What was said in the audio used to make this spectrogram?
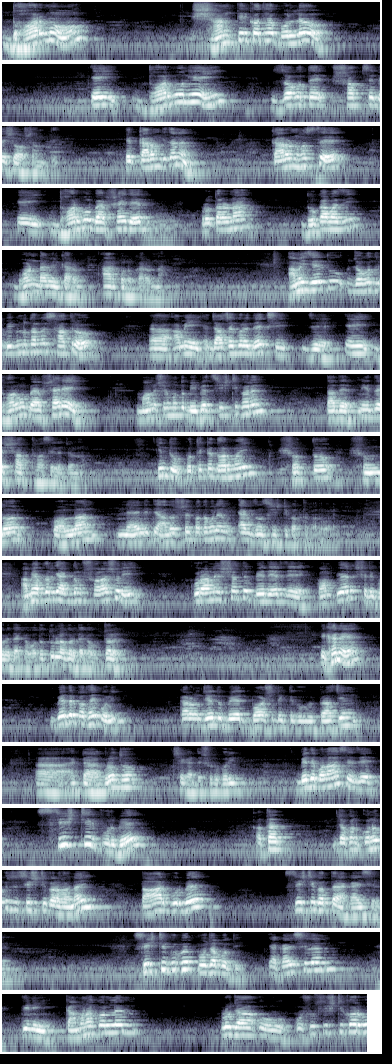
ধর্ম শান্তির কথা বললেও এই ধর্ম নিয়েই জগতে সবচেয়ে বেশি অশান্তি। এর কারণ কি জানেন? কারণ হচ্ছে এই ধর্ম ব্যবসায়ীদের প্রতারণা, ধোকাবাজি, ভণ্ডামির কারণ, আর কোনো কারণ না। আমি যেহেতু জগতের বিভিন্ন ধর্মের ছাত্র আমি যাচাই করে দেখছি যে এই ধর্ম ব্যবসায়ীরাই মানুষের মধ্যে বিভেদ সৃষ্টি করে তাদের নিজেদের স্বার্থ হাসিলের জন্য। কিন্তু প্রত্যেকটা ধর্মই সত্য, সুন্দর, কল্যাণ ন্যায় নীতি আদর্শের কথা বলে একজন সৃষ্টিকর্তার কথা বলে। আমি আপনাদেরকে একদম সরাসরি কোরআনের সাথে বেদের যে কম্পেয়ার সেটি করে দেখাবো তো তুলনা করে দেখাবো। চলেন। এখানে বেদের কথাই বলি, কারণ যেহেতু বেদ বয়সের দিক থেকে খুবই প্রাচীন একটা গ্রন্থ, সেখান থেকে শুরু করি। বেদে বলা আছে যে সৃষ্টির পূর্বে, অর্থাৎ যখন কোনো কিছু সৃষ্টি করা হয় নাই, তার পূর্বে সৃষ্টিকর্তা একাই ছিলেন। সৃষ্টি পূর্বে প্রজাপতি একাই ছিলেন, তিনি কামনা করলেন, প্রজা ও পশু সৃষ্টি করব,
